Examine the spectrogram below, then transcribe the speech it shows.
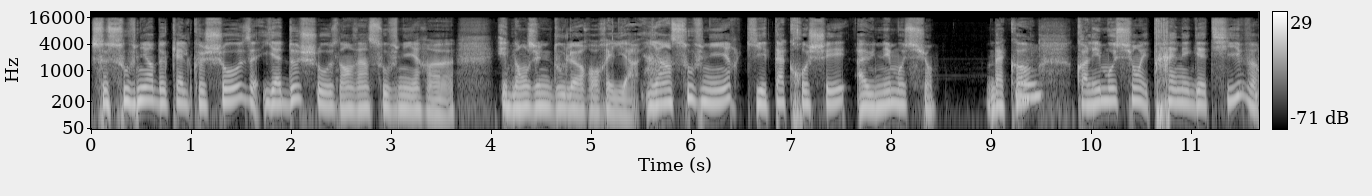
se souvenir de quelque chose. Il y a deux choses dans un souvenir euh, et dans une douleur, Aurélia. Il y a un souvenir qui est accroché à une émotion. D'accord. Quand l'émotion est très négative,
